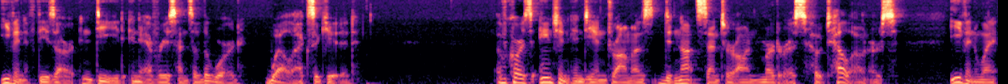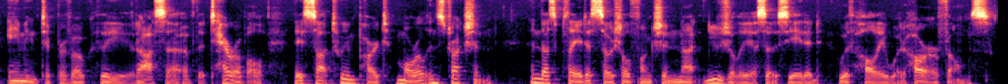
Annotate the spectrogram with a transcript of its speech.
even if these are indeed, in every sense of the word, well executed. Of course, ancient Indian dramas did not center on murderous hotel owners. Even when aiming to provoke the rasa of the terrible, they sought to impart moral instruction, and thus played a social function not usually associated with Hollywood horror films.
